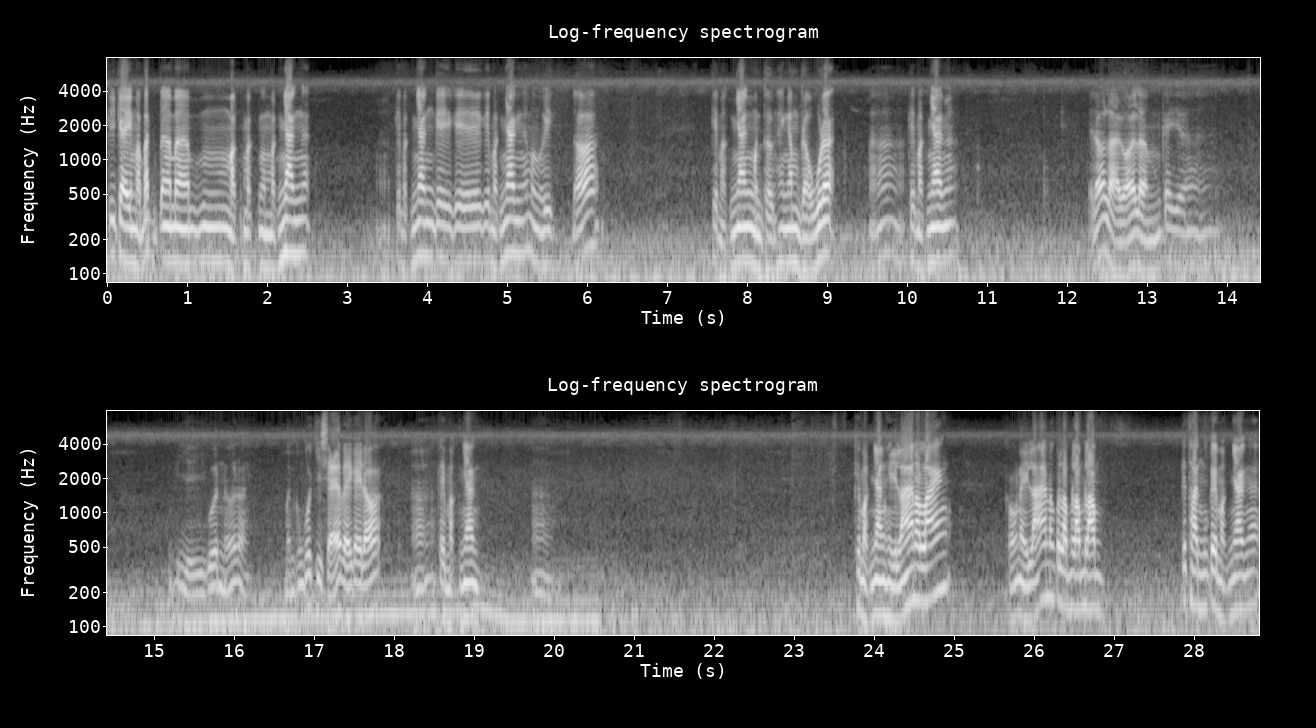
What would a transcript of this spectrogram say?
cái cây mà bách mặt mật mật mật nhân á. Cái mật nhân cái cái cái mật nhân á mọi người đó. Cái mật nhân mình thường hay ngâm rượu đó, đó cái mật nhân á. Thì đó là gọi là cái cái gì quên nữa rồi mình cũng có chia sẻ về cây đó, đó cây mật nhân. À. cái mật nhân thì lá nó láng. Còn này lá nó có lông lông lông. Cái thân của cây mật nhân á,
